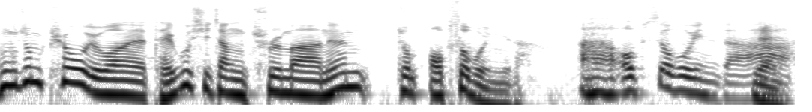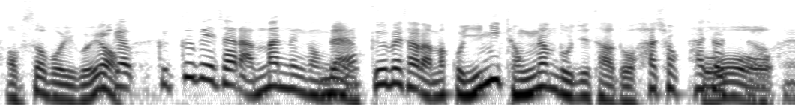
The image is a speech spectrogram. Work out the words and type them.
홍준표 의원의 대구시장 출마는 좀 없어 보입니다. 아, 없어 보인다. 네, 없어 보이고요. 그러니까 그 급에 잘 안 맞는 건가요? 네, 급에 잘 안 맞고 이미 경남도지사도 하셨고 하셨죠. 네.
